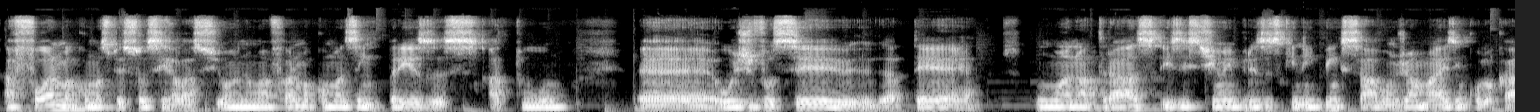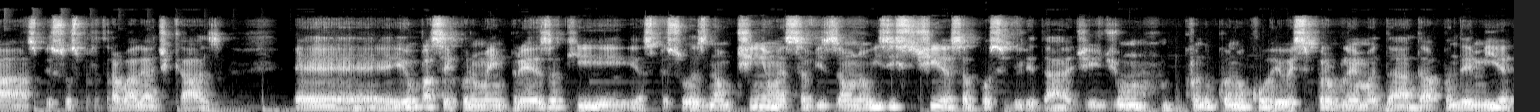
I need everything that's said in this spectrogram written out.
A forma como as pessoas se relacionam, a forma como as empresas atuam. É, hoje você, até um ano atrás, existiam empresas que nem pensavam jamais em colocar as pessoas para trabalhar de casa. É, eu passei por uma empresa que as pessoas não tinham essa visão, não existia essa possibilidade de um quando, quando ocorreu esse problema da, da pandemia,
